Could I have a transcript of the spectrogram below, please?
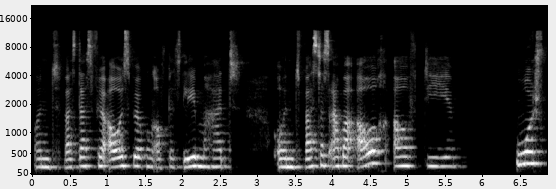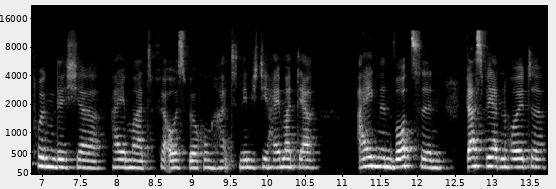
und was das für Auswirkungen auf das Leben hat und was das aber auch auf die ursprüngliche Heimat für Auswirkungen hat, nämlich die Heimat der eigenen Wurzeln. Das werden heute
